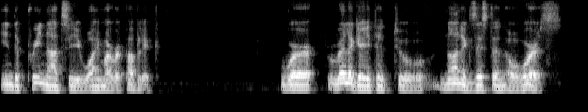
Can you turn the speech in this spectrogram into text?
in the pre-Nazi Weimar Republic were relegated to non-existent or worse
